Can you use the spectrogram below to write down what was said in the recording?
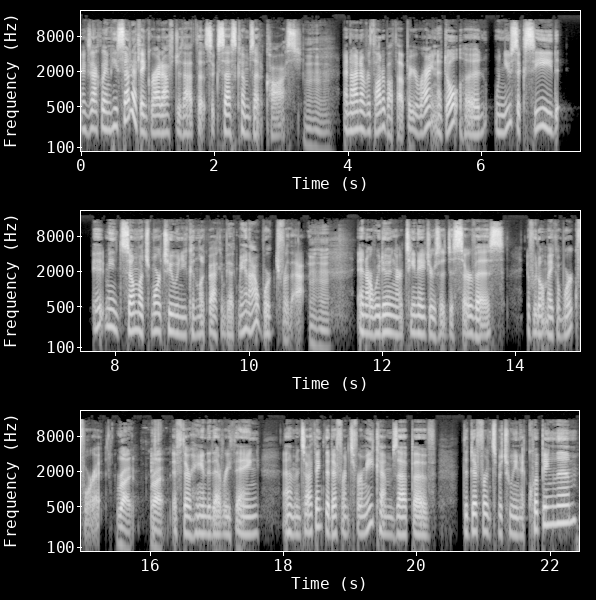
Exactly. And he said, I think, right after that, that success comes at a cost. Mm-hmm. And I never thought about that. But you're right. In adulthood, when you succeed, it means so much more too when you can look back and be like, man, I worked for that. Mm-hmm. And are we doing our teenagers a disservice if we don't make them work for it? Right, right. if they're handed everything. Um, and so I think the difference for me comes up of the difference between equipping them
